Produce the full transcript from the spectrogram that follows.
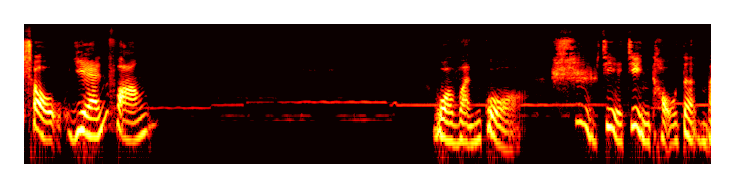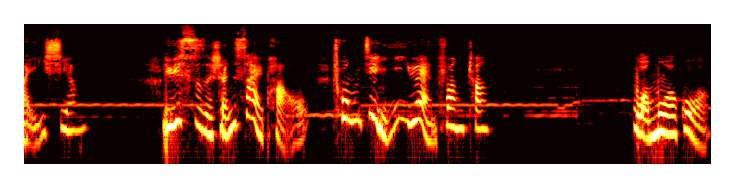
守严防。我闻过世界尽头的梅香。与死神赛跑，冲进医院方舱。我摸过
